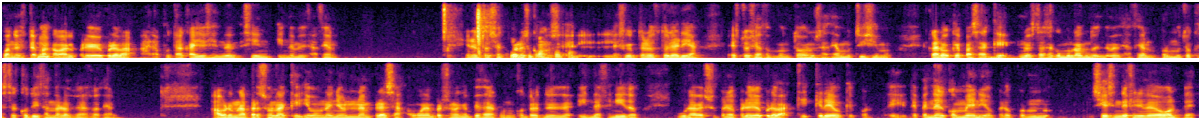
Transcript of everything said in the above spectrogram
Cuando se te va a acabar el periodo de prueba, a la puta calle sin indemnización. En otros sectores, como el, sector de hostelería, esto se hace un montón, se hacía muchísimo. Claro, ¿qué pasa? Que no estás acumulando indemnización por mucho que estés cotizando a la seguridad social. Ahora, una persona que lleva un año en una empresa o una persona que empieza con un contrato indefinido, una vez supera el periodo de prueba, que creo que eh, depende del convenio, pero por un, si es indefinido de golpe,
